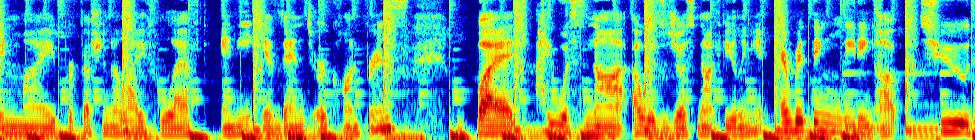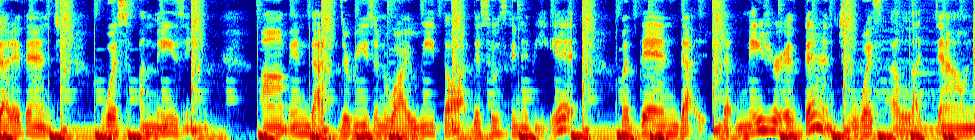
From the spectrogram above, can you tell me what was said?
in my professional life left any event or conference but i was not i was just not feeling it. Everything leading up to that event was amazing. Um, and that's the reason why we thought this was going to be it. But then that that major event was a letdown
